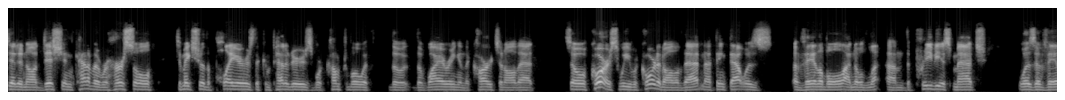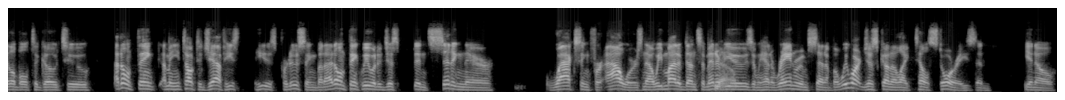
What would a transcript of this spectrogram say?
did an audition, kind of a rehearsal to make sure the players, the competitors, were comfortable with the the wiring and the carts and all that. So of course we recorded all of that, and I think that was available. I know um, the previous match was available to go to. I don't think. I mean, you talk to Jeff; he's he was producing, but I don't think we would have just been sitting there waxing for hours. Now we might have done some interviews no. and we had a rain room set up, but we weren't just going to like tell stories and you know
